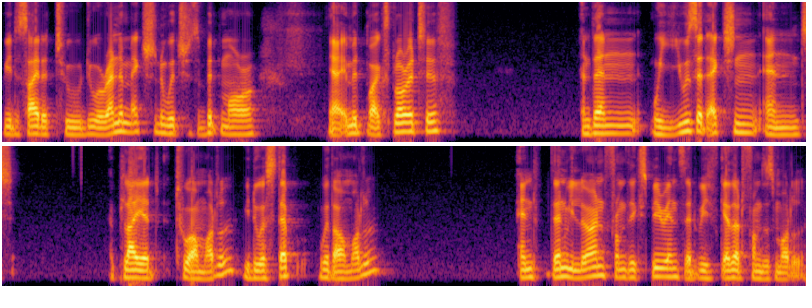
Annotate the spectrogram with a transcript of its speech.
we decided to do a random action, which is a bit more yeah a bit more explorative. And then we use that action and apply it to our model. We do a step with our model. And then we learn from the experience that we've gathered from this model.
